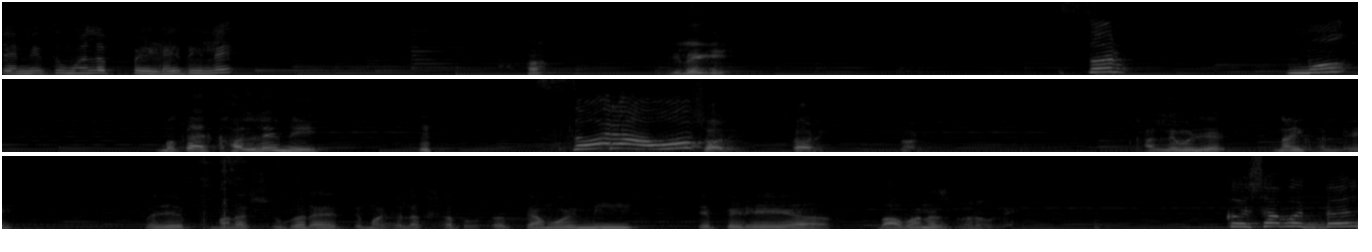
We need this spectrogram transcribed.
त्यांनी तुम्हाला पेढे दिले? दिले की. सर मग? मग काय खाल्ले मी? सर आहो. Sorry sorry sorry. खाल्ले म्हणजे नाही खाल्ले. म्हणजे मला शुगर आहे ते माझ्या लक्षात होतं. त्यामुळे मी ते पेढे बाबांनाच भरवले. कशाबद्दल?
